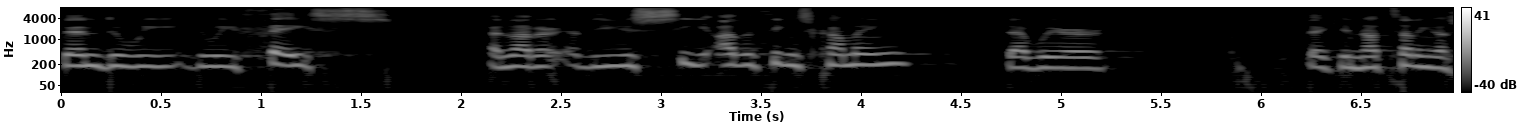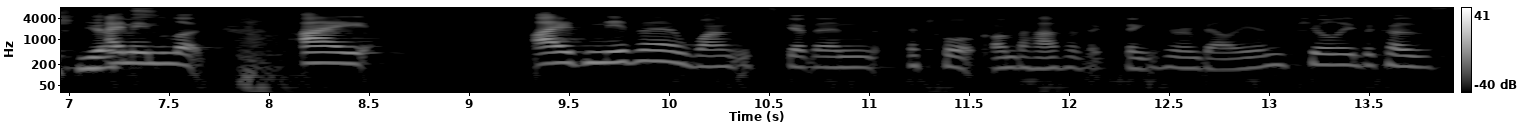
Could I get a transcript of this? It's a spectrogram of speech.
Then do we do we face another? Do you see other things coming that we're that you're not telling us yet? I mean, look, I. I've never once given a talk on behalf of Extinction Rebellion purely because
